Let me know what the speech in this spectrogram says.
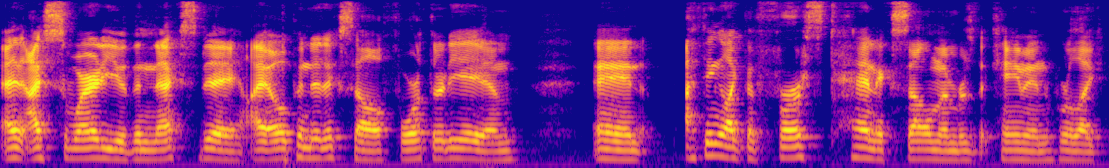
and i swear to you the next day i opened at excel 4.30 a.m and i think like the first 10 excel members that came in were like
